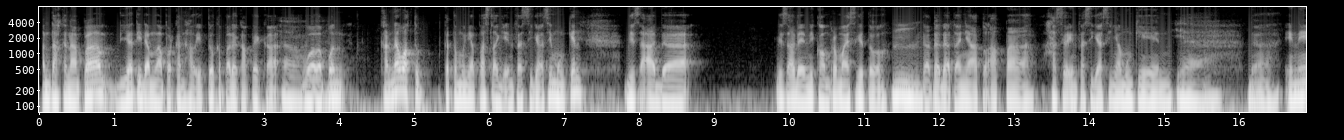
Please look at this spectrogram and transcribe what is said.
entah kenapa dia tidak melaporkan hal itu kepada KPK Oh, walaupun karena waktu ketemunya pas lagi investigasi mungkin bisa ada bisa ada yang dikompromis gitu Hmm. data-datanya atau apa hasil investigasinya mungkin Iya. Nah ini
